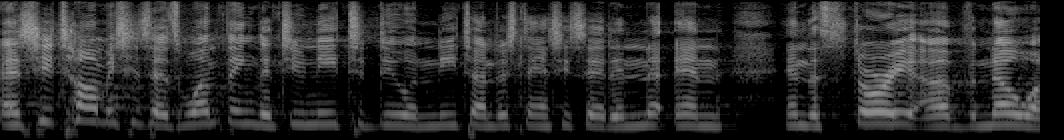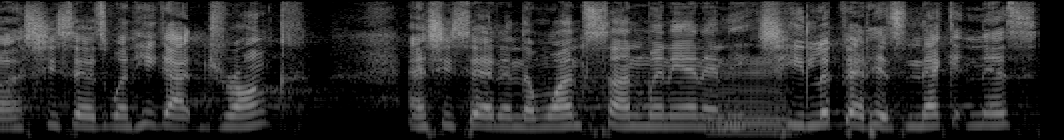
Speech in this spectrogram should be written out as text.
And she told me, she says, "One thing that you need to do and need to understand." She said, "In in in the story of Noah, she says when he got drunk." And she said, and the one son went in and mm. he, he, looked at his nakedness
